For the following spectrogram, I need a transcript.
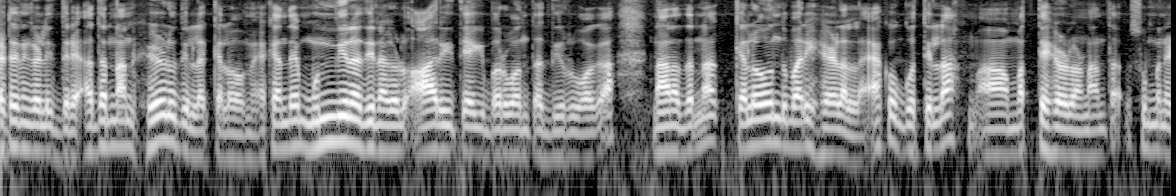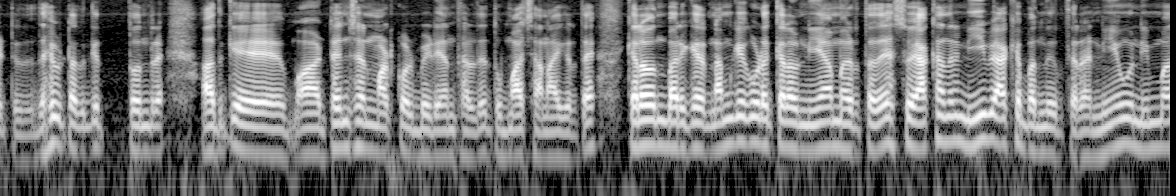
ಘಟನೆಗಳಿದ್ದರೆ ಅದನ್ನು ನಾನು ಹೇಳುವುದಿಲ್ಲ ಕೆಲವೊಮ್ಮೆ. ಯಾಕೆಂದರೆ ಮುಂದಿನ ದಿನಗಳು ಆ ರೀತಿಯಾಗಿ ಬರುವಂಥದ್ದು ಇರುವಾಗ ನಾನು ಅದನ್ನು ಕೆಲವೊಂದು ಬಾರಿ ಹೇಳಲ್ಲ. ಯಾಕೋ ಗೊತ್ತಿಲ್ಲ ಮತ್ತೆ ಹೇಳೋಣ ಅಂತ ಸುಮ್ಮನೆ ಇಟ್ಟಿದ್ದೆ. ದಯವಿಟ್ಟು ಅದಕ್ಕೆ ತೊಂದರೆ, ಅದಕ್ಕೆ ಟೆನ್ಷನ್ ಮಾಡ್ಕೊಳ್ಬೇಡಿ ಅಂತ ಹೇಳಿದ್ರೆ ತುಂಬ ಚೆನ್ನಾಗಿರುತ್ತೆ. ಕೆಲವೊಂದು ಬಾರಿಗೆ ನಮಗೆ ಕೂಡ ಕೆಲವು ನಿಯಮ ಇರ್ತದೆ. ಸೊ, ಯಾಕಂದರೆ ನೀವು ಯಾಕೆ ಬಂದಿರ್ತೀರ? ನೀವು ನಿಮ್ಮ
